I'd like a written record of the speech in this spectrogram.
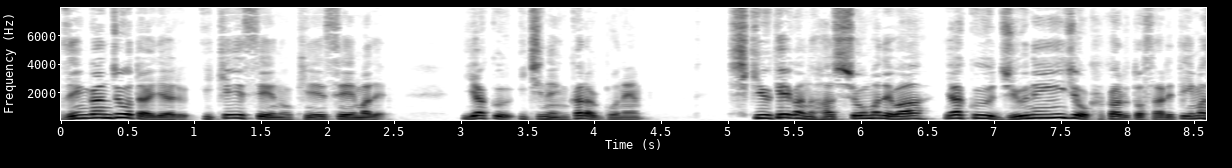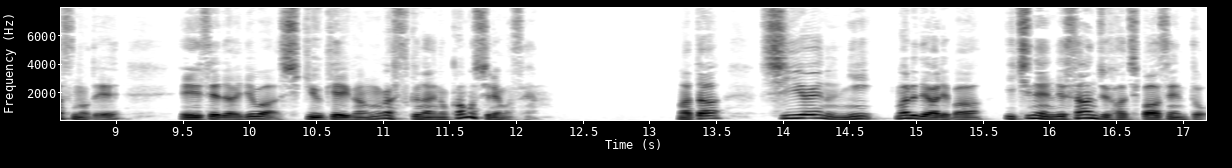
前がん状態である異形成の形成まで約1年から5年、子宮頸がんの発症までは約10年以上かかるとされていますので、A 世代では子宮頸がんが少ないのかもしれません。また、CIN2 までであれば1年で38%、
